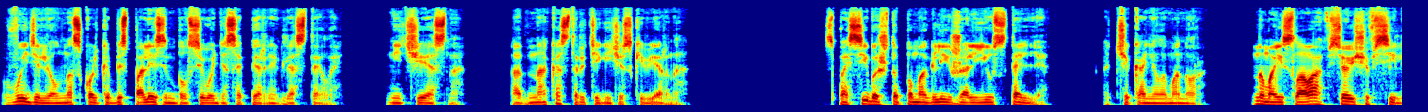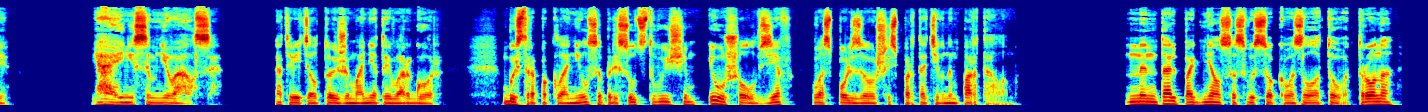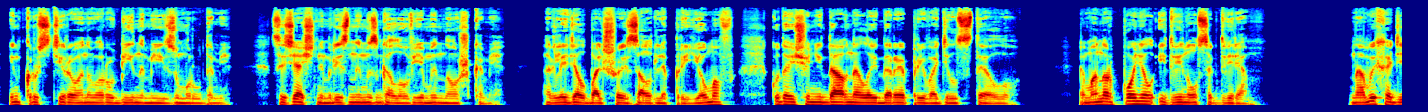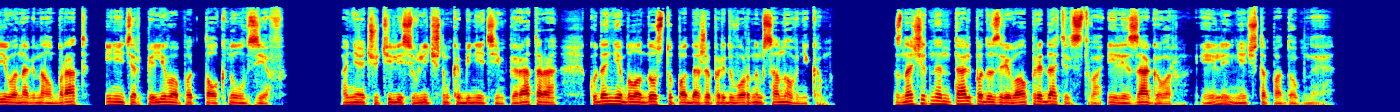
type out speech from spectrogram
Выделил, насколько бесполезен был сегодня соперник для Стеллы. Нечестно, однако стратегически верно. «Спасибо, что помогли жалью Стелле», отчеканил Манор. «Но мои слова все еще в силе». «Я и не сомневался», — ответил той же монетой Варгор. Быстро поклонился присутствующим и ушел в Зев, воспользовавшись портативным порталом. Ненталь поднялся с высокого золотого трона, инкрустированного рубинами и изумрудами, с изящным резным изголовьем и ножками, оглядел большой зал для приемов, куда еще недавно Лейдере приводил Стеллу. Эманор понял и двинулся к дверям. На выходе его нагнал брат и нетерпеливо подтолкнул в Зев. Они очутились в личном кабинете императора, куда не было доступа даже придворным сановникам. Значит, Ненталь подозревал предательство или заговор, или нечто подобное.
